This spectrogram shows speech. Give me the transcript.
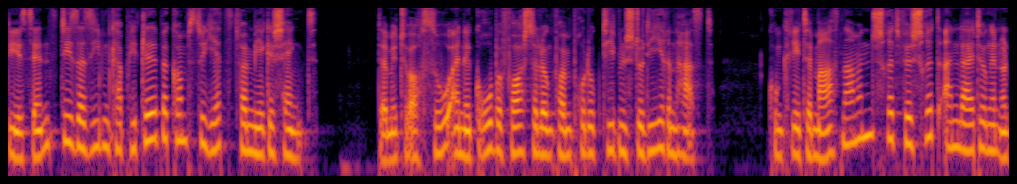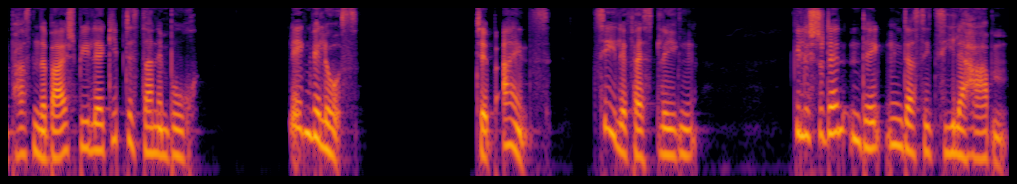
Die Essenz dieser sieben Kapitel bekommst du jetzt von mir geschenkt, damit du auch so eine grobe Vorstellung vom produktiven Studieren hast. Konkrete Maßnahmen, Schritt für Schritt Anleitungen und passende Beispiele gibt es dann im Buch. Legen wir los. Tipp 1. Ziele festlegen. Viele Studenten denken, dass sie Ziele haben.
